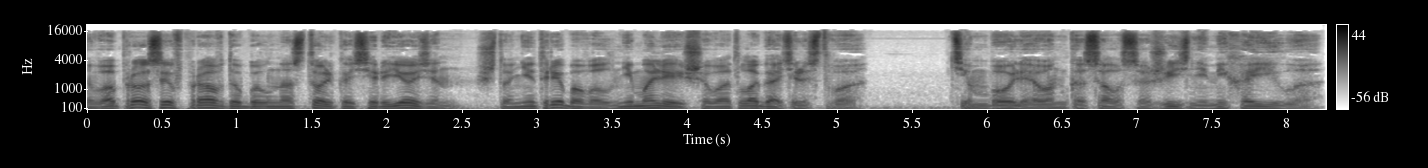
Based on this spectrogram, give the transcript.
Вопрос и вправду был настолько серьезен, что не требовал ни малейшего отлагательства. Тем более он касался жизни Михаила.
